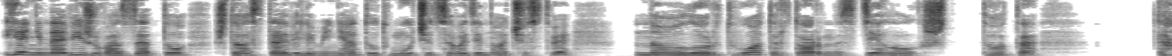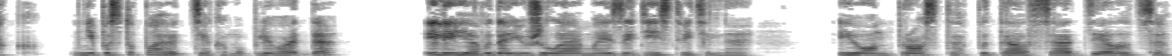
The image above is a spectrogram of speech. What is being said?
Я ненавижу вас за то, что оставили меня тут мучиться в одиночестве, но лорд Уотерторн сделал что-то... Так не поступают те, кому плевать, да? Или я выдаю желаемое за действительное, и он просто пытался отделаться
